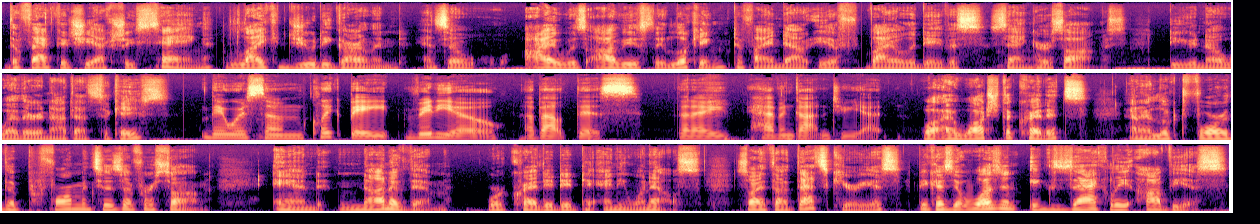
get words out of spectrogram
The fact that she actually sang like Judy Garland. And so I was obviously looking to find out if Viola Davis sang her songs. Do you know whether or not that's the case? There was some clickbait video about this that I haven't gotten to yet. Well, I watched the credits and I looked for the performances of her song, and none of them were credited to anyone else. So I thought that's curious because it wasn't exactly obvious.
